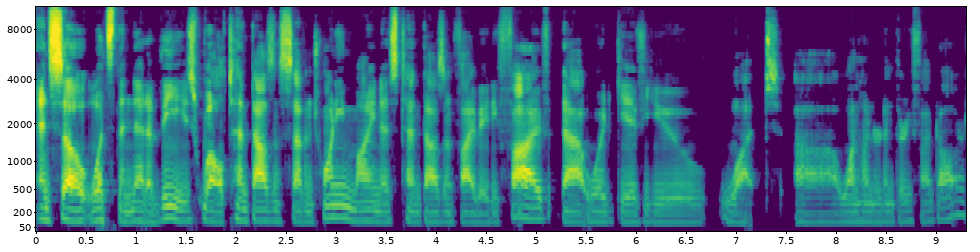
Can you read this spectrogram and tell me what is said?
And so what's the net of these? Well, 10,720 minus 10,585, that would give you what? Uh, $135?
